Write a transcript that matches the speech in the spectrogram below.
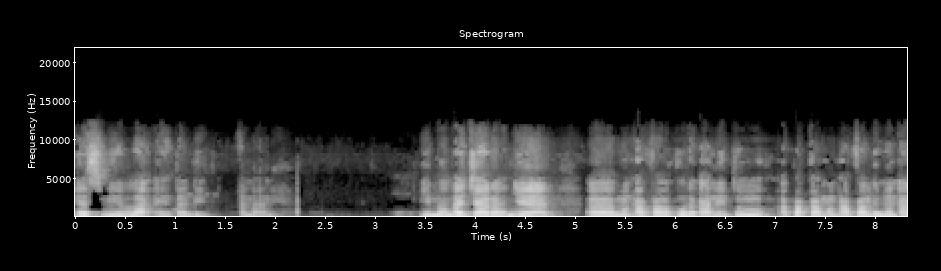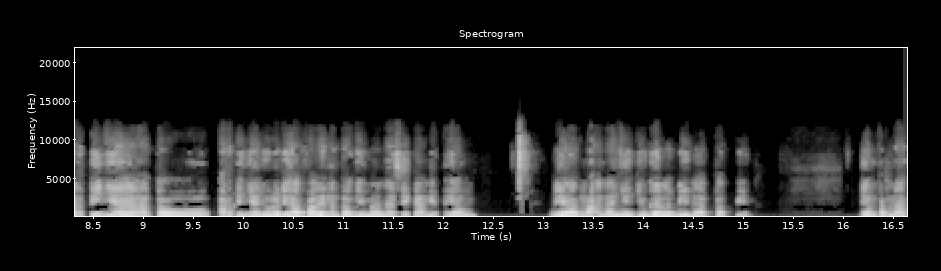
Yasmila ya tadi, mana nih? Gimana caranya uh, menghafal Quran itu apakah menghafal dengan artinya atau artinya dulu dihafalin atau gimana sih Kang gitu yang biar maknanya juga lebih dapat gitu. Yang pernah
